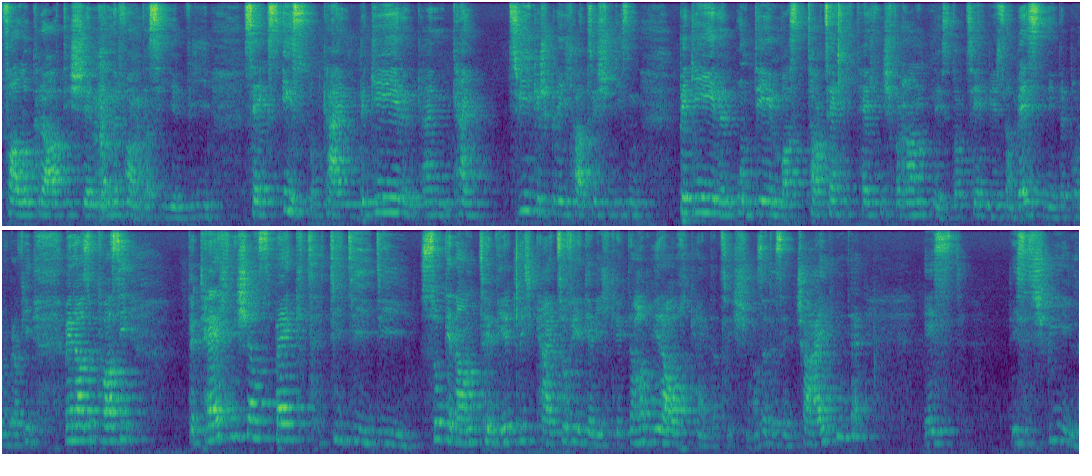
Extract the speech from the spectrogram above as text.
phallokratische Männerfantasien, wie Sex ist und kein Begehren, kein, kein Zwiegespräch hat zwischen diesen Begehren und dem, was tatsächlich technisch vorhanden ist. Dort sehen wir es am besten in der Pornografie. Wenn also quasi der technische Aspekt, die, die, die sogenannte Wirklichkeit so viel Gewicht kriegt, da haben wir auch kein dazwischen. Also das Entscheidende ist dieses Spiel,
